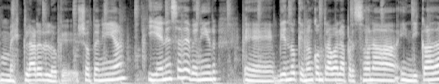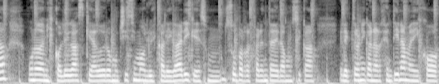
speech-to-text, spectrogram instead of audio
mezclar lo que yo tenía. Y en ese devenir, eh, viendo que no encontraba la persona indicada, uno de mis colegas que adoro muchísimo, Luis Calegari, que es un súper referente de la música electrónica en Argentina, me dijo,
